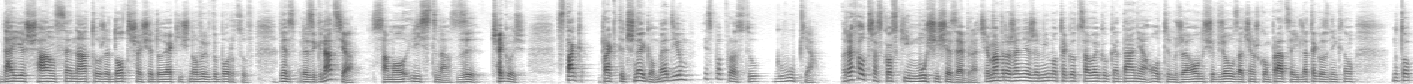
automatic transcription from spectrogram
daje szansę na to, że dotrze się do jakichś nowych wyborców. Więc rezygnacja samoistna z czegoś, z tak praktycznego medium jest po prostu głupia. Rafał Trzaskowski musi się zebrać. Ja mam wrażenie, że mimo tego całego gadania o tym, że on się wziął za ciężką pracę i dlatego zniknął, no to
